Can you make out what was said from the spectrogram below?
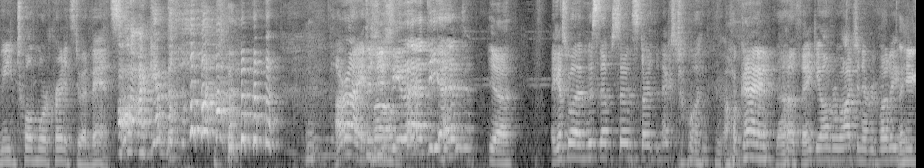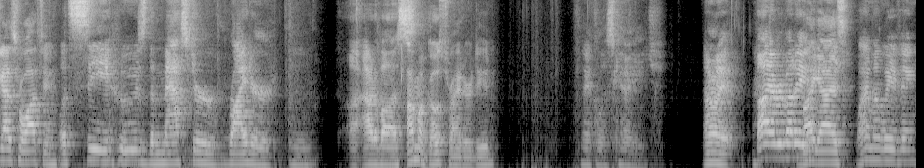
we need 12 more credits to advance. Oh, I kept. All right. Did well, you see that at the end? Yeah. I guess we'll end this episode and start the next one. Okay. Uh, thank you all for watching, everybody. Thank you guys for watching. Let's see who's the master rider uh, out of us. I'm a Ghost Rider, dude. Nicolas Cage. All right. Bye, everybody. Bye, guys. Why am I waving?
